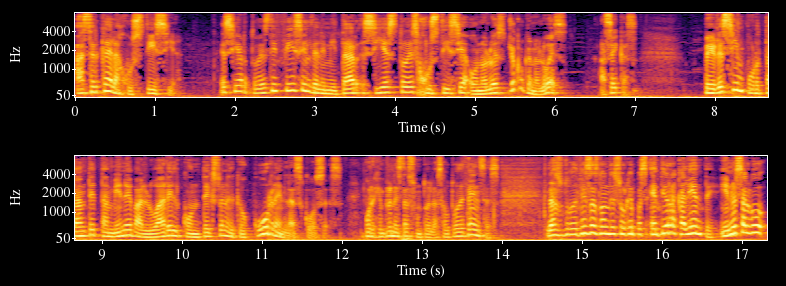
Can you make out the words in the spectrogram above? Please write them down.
acerca de la justicia. Es cierto, es difícil delimitar si esto es justicia o no lo es. Yo creo que no lo es, a secas pero es importante también evaluar el contexto en el que ocurren las cosas. por ejemplo, en este asunto de las autodefensas. Las autodefensas, ¿dónde surgen? Pues en tierra caliente. Y no es algo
